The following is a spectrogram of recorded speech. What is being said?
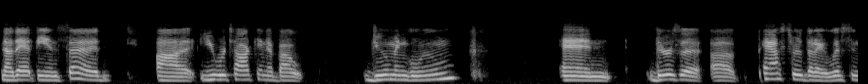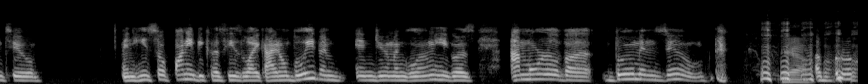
Now that being said, uh, you were talking about doom and gloom, and there's a, a pastor that I listen to. And he's so funny because he's like, I don't believe in, in doom and gloom. He goes, I'm more of a boom and zoom. Yeah. a, boom,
